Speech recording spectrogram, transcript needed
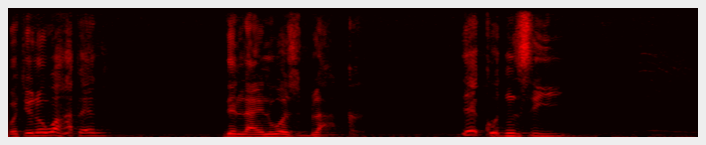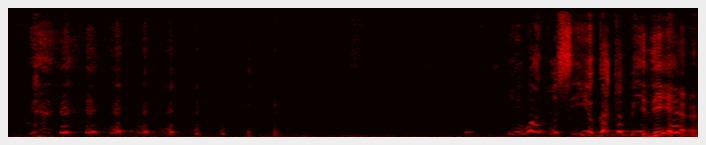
but you know what happened? The line was black. They couldn't see. you want to see, you got to be there.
